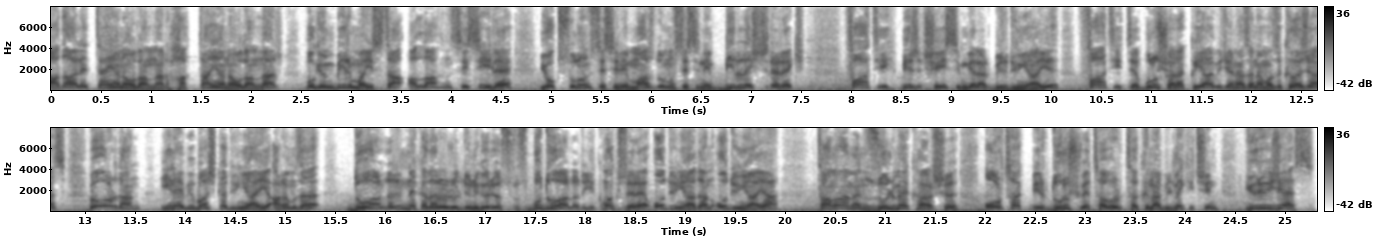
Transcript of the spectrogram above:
adaletten yana olanlar, haktan yana olanlar bugün 1 Mayıs'ta Allah'ın sesiyle yoksulun sesini, mazlumun sesini birleştirerek Fatih bir şeyi simgeler bir dünyayı. Fatih'te buluşarak gıyabi cenaze namazı kılacağız ve oradan yine bir başka dünyayı aramıza duvarların ne kadar örüldüğünü görüyorsunuz. Bu duvarları yıkmak üzere o dünyadan o dünyaya tamamen zulme karşı ortak bir duruş ve tavır takınabilmek için yürüyeceğiz.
